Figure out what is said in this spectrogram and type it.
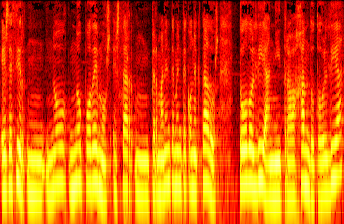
Es decir, no, no podemos estar mm, permanentemente conectados todo el día ni trabajando todo el día,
